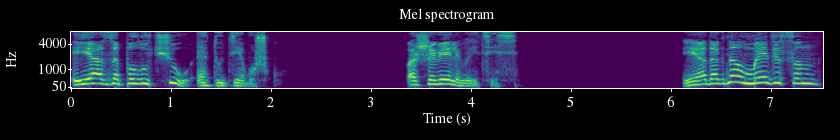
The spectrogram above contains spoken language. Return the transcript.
Я заполучу эту девушку. Пошевеливайтесь». Я догнал Мэдисон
